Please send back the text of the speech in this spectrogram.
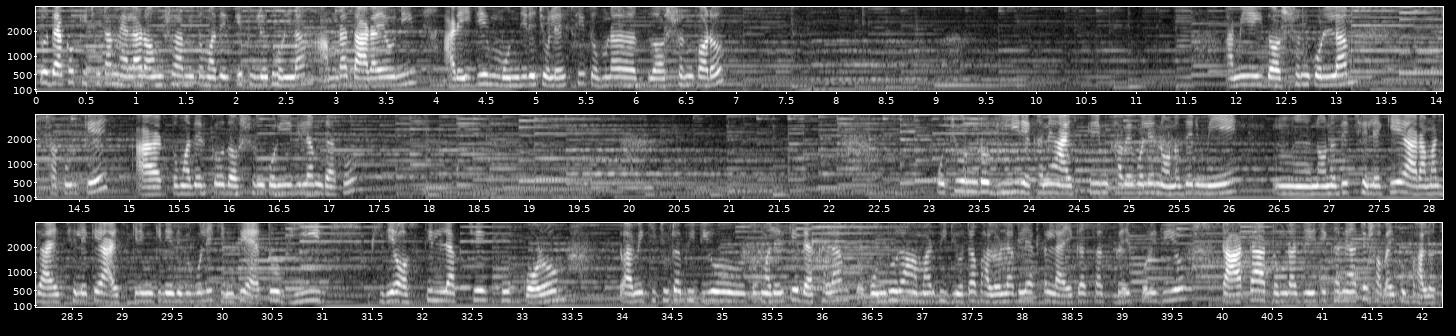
তো দেখো কিছুটা মেলার অংশ আমি তোমাদেরকে তুলে ধরলাম। আমরা দাঁড়ায়নি। আর এই যে মন্দিরে চলে এসেছি, তোমরা দর্শন করো। আমি এই দর্শন করলাম ঠাকুরকে, আর তোমাদেরকেও দর্শন করিয়ে দিলাম, দেখো। প্রচণ্ড ভিড়, এখানে আইসক্রিম খাবে বলে ননদের মেয়ে ননদের ছেলেকে আর আমার জায়ের ছেলেকে আইসক্রিম কিনে দেবে বলে, কিন্তু এত ভিড়, ভিড়ে অস্থির লাগছে, খুব গরম। তো আমি কিছুটা ভিডিও তোমাদেরকে দেখালাম। তো বন্ধুরা, আমার ভিডিওটা ভালো লাগলে একটা লাইক আর সাবস্ক্রাইব করে দিও। টাটা, তোমরা যে যেখানে আছো, সবাই খুব ভালো থেকো।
